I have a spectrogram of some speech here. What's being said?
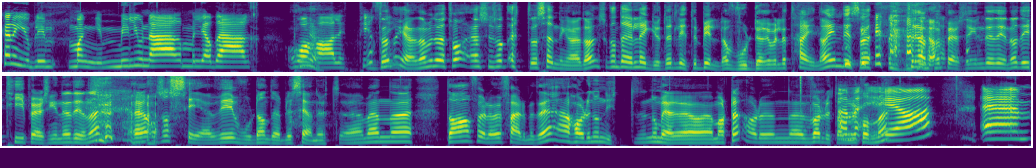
kan jeg jo bli mangemillionær, milliardær på å ha litt piercing. er. Nei, men du hva? Jeg synes at Etter sendinga i dag så kan dere legge ut et lite bilde av hvor dere ville tegna inn disse 30 piercingene dine og de 10 piercingene dine. Eh, og så ser vi hvordan det blir seende ut. Eh, men eh, da føler jeg vi er ferdig med det. Eh, Har du noe nytt, noe mer, eh, Marte? Har du en eh, valuta du vil komme med? Ja. Em,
